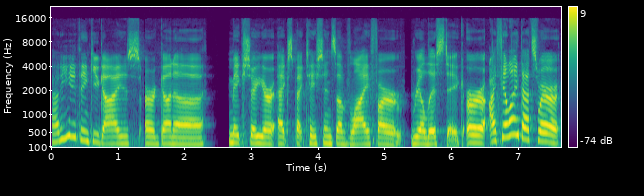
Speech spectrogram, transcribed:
How do you think you guys are gonna make sure your expectations of life are realistic? Or I feel like that's where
